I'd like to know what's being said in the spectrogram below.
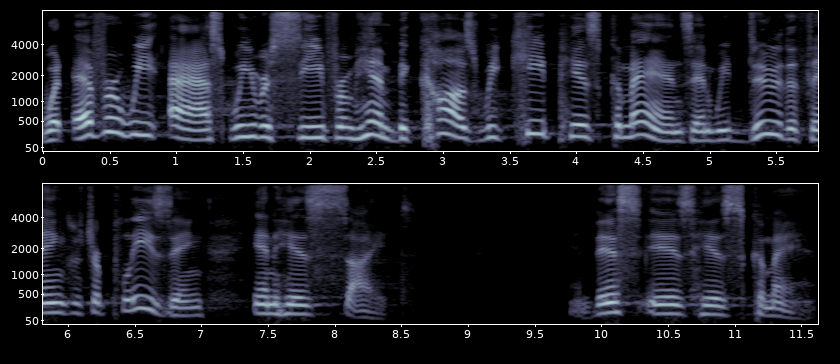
whatever we ask, we receive from Him because we keep His commands and we do the things which are pleasing in His sight. And this is His command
